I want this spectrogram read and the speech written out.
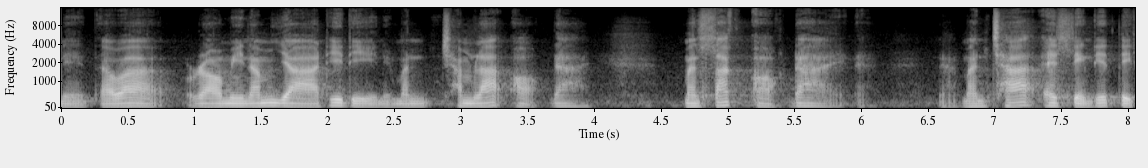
เนี่ยแต่ว่าเรามีน้ำยาที่ดีเนี่ยมันชำระออกได้ มันซักออกได้นะนะมันชะไอสิ่งที่ติด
